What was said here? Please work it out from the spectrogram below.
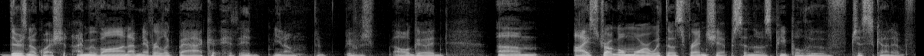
there's no question. I move on. I've never looked back. It, it you know, it was all good. Um, I struggle more with those friendships and those people who've just kind of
